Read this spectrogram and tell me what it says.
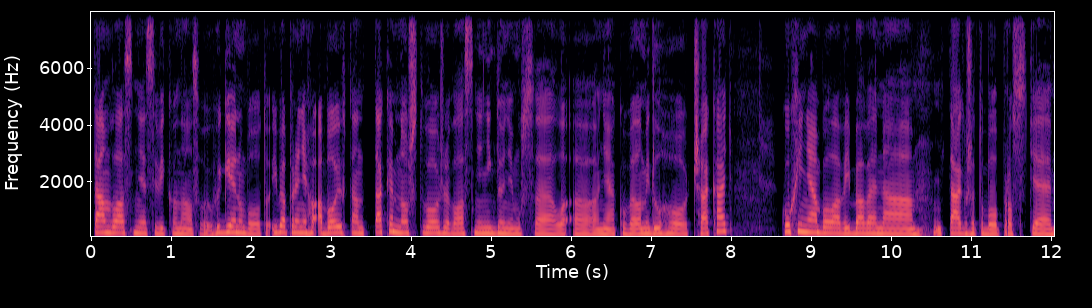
Tam vlastne si vykonal svoju hygienu, bolo to iba pre neho a bolo ich tam také množstvo, že vlastne nikto nemusel uh, nejako veľmi dlho čakať. Kuchyňa bola vybavená tak, že to bolo proste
